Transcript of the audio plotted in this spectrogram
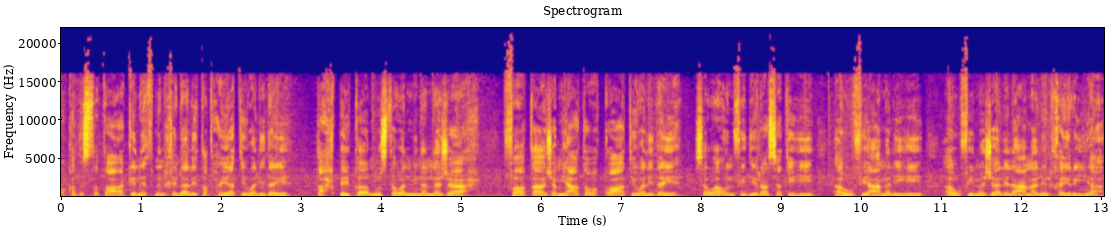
وقد استطاع كينيث من خلال تضحيات والديه تحقيق مستوى من النجاح فاق جميع توقعات والديه سواء في دراسته أو في عمله أو في مجال الأعمال الخيرية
